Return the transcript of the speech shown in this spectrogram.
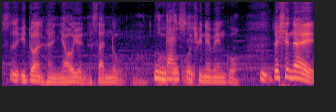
是一段很遥远的山路啊。应该是我去那边过。嗯，所以现在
